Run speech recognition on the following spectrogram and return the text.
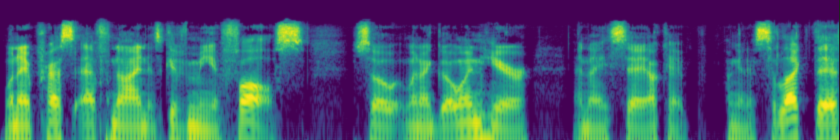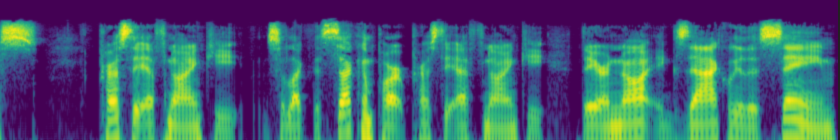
when I press F9, it's giving me a false. So when I go in here and I say, okay, I'm going to select this, press the F9 key, select the second part, press the F9 key. They are not exactly the same,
